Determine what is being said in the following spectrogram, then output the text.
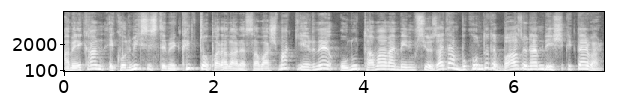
Amerikan ekonomik sistemi kripto paralarla savaşmak yerine onu tamamen benimsiyor. Zaten bu konuda da bazı önemli değişiklikler var.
